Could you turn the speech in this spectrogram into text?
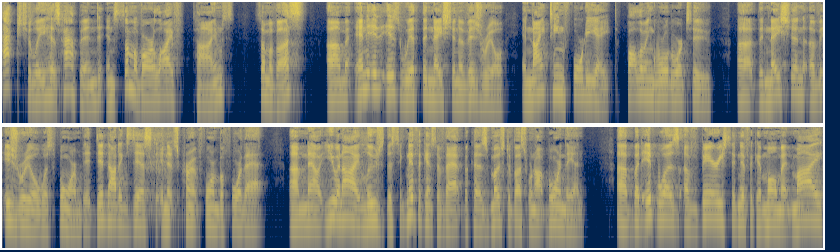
actually has happened in some of our lifetimes, some of us, um, and it is with the nation of Israel. In 1948, following World War II, uh, the nation of Israel was formed. It did not exist in its current form before that. Um, now, you and I lose the significance of that because most of us were not born then. Uh, but it was a very significant moment. My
